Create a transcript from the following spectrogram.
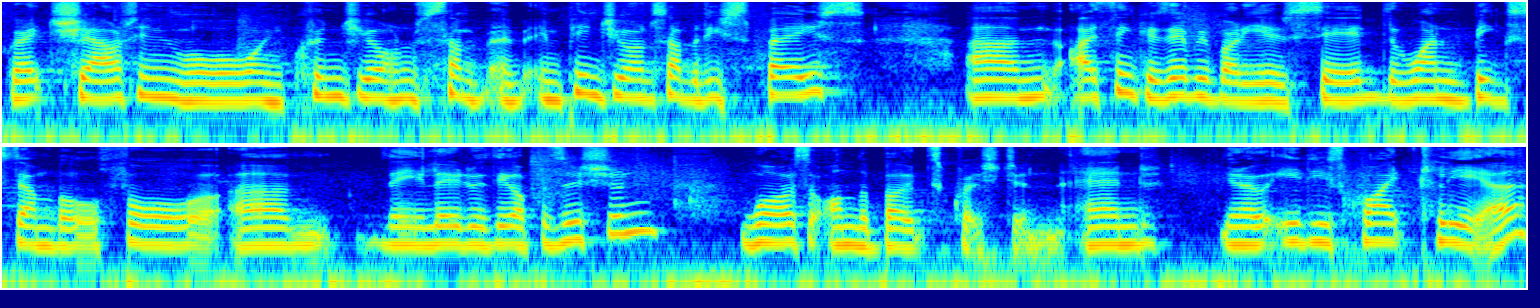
great shouting or impinging on, some, impinging on somebody's space. Um, I think, as everybody has said, the one big stumble for um, the leader of the opposition was on the boats question. And you know, it is quite clear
